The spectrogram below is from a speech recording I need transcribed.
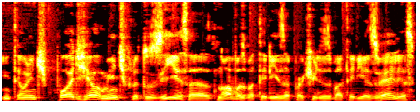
então a gente pode realmente produzir essas novas baterias a partir das baterias velhas.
